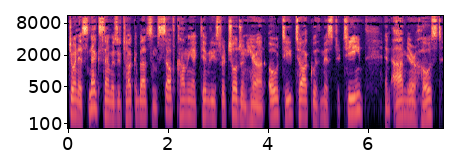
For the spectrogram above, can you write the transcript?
Join us next time as we talk about some self calming activities for children here on OT Talk with Mr. T. And I'm your host,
